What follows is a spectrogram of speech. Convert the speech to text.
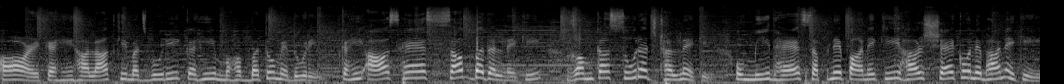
और कहीं हालात की मजबूरी, कहीं मोहब्बतों में दूरी, कहीं आस है सब बदलने की, गम का सूरज ढलने की, उम्मीद है सपने पाने की, हर शय को निभाने की।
